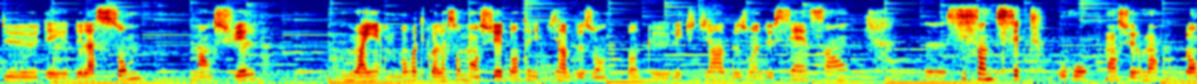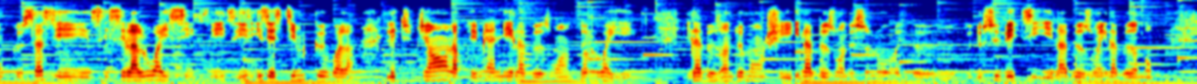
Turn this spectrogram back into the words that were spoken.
de, de, de la somme mensuelle moyen, on va dire quoi, la somme mensuelle dont un étudiant a besoin. Donc, euh, l'étudiant a besoin de 500, 617 euh, euros mensuellement. Donc, euh, ça, c'est la loi ici. Ils, estiment que, voilà, l'étudiant, la première année, il a besoin d'un loyer. Il a besoin de manger, il a besoin de se nourrir, de, de, se vêtir, il a besoin, il a besoin. Donc,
